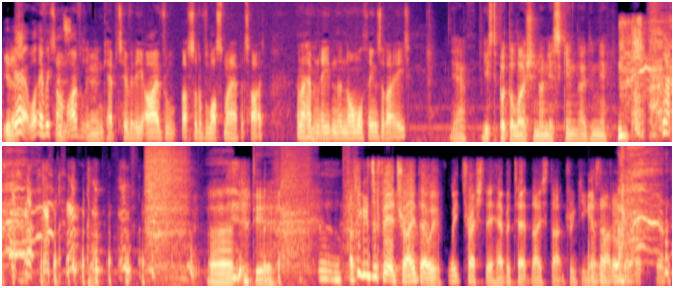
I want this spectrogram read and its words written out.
You know? yeah. Well, every time I've lived yeah. in captivity, I've I sort of lost my appetite, and I haven't eaten the normal things that I eat. Yeah, you used to put the lotion on your skin though, didn't you? uh, dear. I think it's a fair trade, though. If we trash their habitat, they start drinking our Is that blood.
